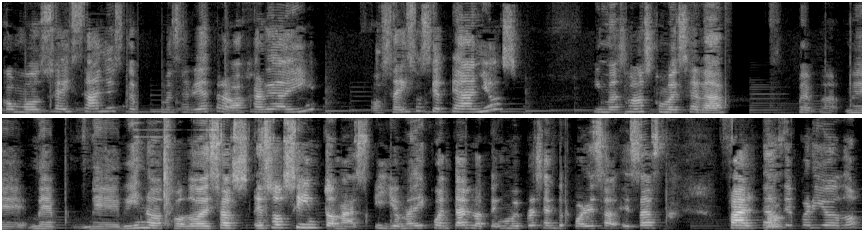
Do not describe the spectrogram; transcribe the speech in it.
como 6 años que comenzaría a trabajar de ahí, o 6 o 7 años, y más o menos como esa edad me, me, me, vino todos esos, esos síntomas, y yo me di cuenta, lo tengo muy presente por esa- esas faltas de periodo,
